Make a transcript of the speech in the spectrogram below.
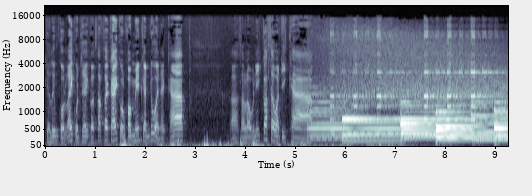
อย่าลืมกดไลค์กดแชร์กดซับสไครต์กดคอมเมนต์กันด้วยนะครับสำหรับวันนี้ก็สวัสดีครับ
